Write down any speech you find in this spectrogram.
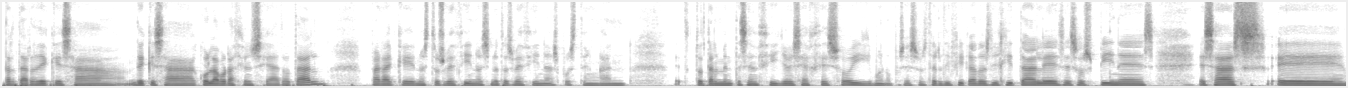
tratar de que esa, de que esa colaboración sea total para que nuestros vecinos y nuestras vecinas pues tengan eh, totalmente sencillo ese acceso y bueno pues esos certificados digitales, esos pines, esas eh,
